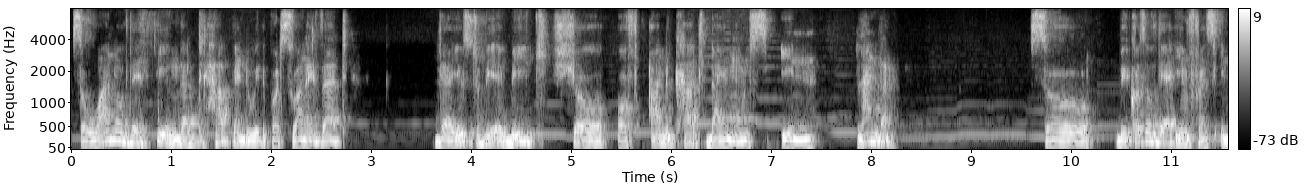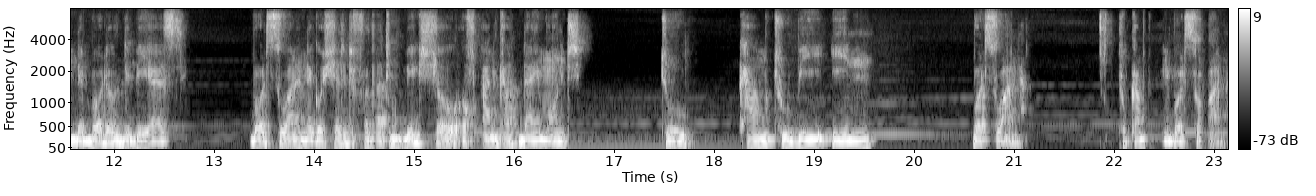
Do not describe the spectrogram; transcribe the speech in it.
So one of the things that happened with Botswana is that there used to be a big show of uncut diamonds in London. So because of their influence in the board of De Beers, Botswana negotiated for that big show of uncut diamond to come to be in Botswana, to come to be in Botswana.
